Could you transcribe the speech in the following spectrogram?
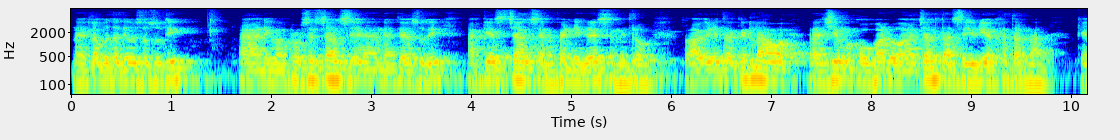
અને એટલા બધા દિવસો સુધી આની પ્રોસેસ ચાલશે અને ત્યાં સુધી આ કેસ ચાલશે અને પેન્ડિંગ રહેશે મિત્રો. તો આવી રીતે કેટલા આવા રાજ્યમાં કૌભાંડો ચાલતા હશે યુરિયા ખાતરના. કે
